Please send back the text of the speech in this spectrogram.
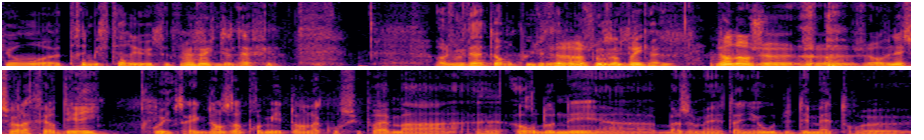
cette fois Oui, tout à fait. Alors, je vous ai interrompu juste avant chose musicale. Non, non, je, revenais sur l'affaire Derry. Oui. Vous savez que dans un premier temps, la Cour suprême a euh, ordonné à Benjamin Netanyahu de démettre euh,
